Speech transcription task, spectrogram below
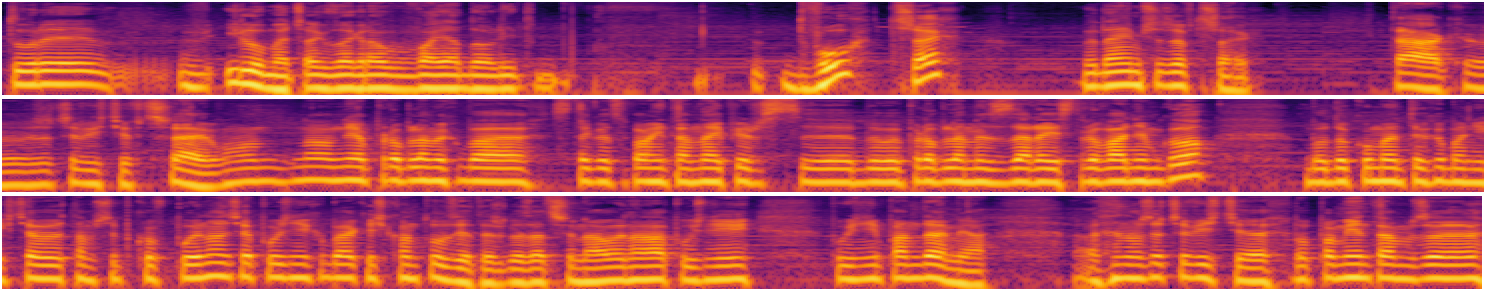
który w ilu meczach zagrał w Valladolid? Dwóch? Trzech? Wydaje mi się, że w trzech. Tak, rzeczywiście w trzech. No, miał problemy chyba, z tego co pamiętam, najpierw były problemy z zarejestrowaniem go, bo dokumenty chyba nie chciały tam szybko wpłynąć, a później chyba jakieś kontuzje też go zatrzymały, no a później, później pandemia. Ale no rzeczywiście, bo pamiętam, że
